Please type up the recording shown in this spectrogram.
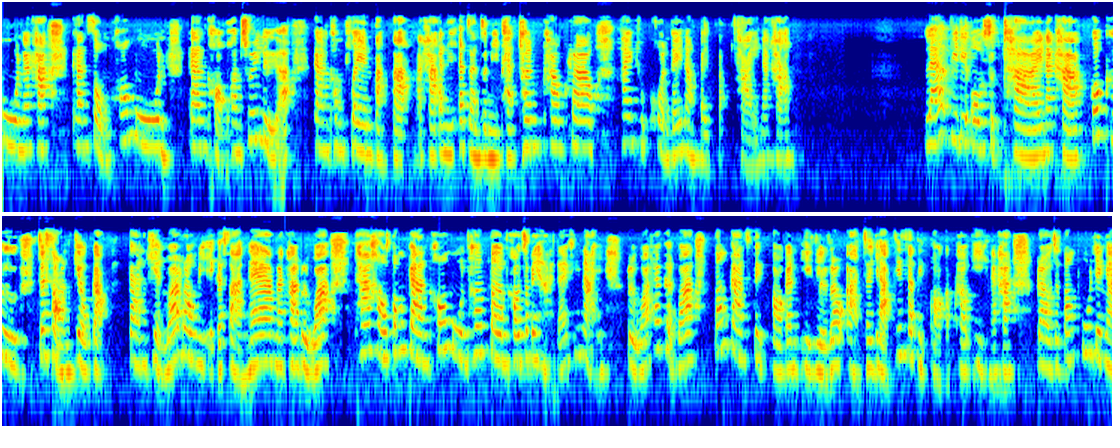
มูลนะคะ การส่งข้อมูล การขอความช่วยเหลือ การ complain ต่างๆนะคะ อันนี้อาจารย์จะมี pattern คร่าวๆ ให้ทุกคนได้นำไปปรับใช้นะคะและวิดีโอสุดท้ายนะคะ ก็คือจะสอนเกี่ยวกับ การเขียนว่าเรามีเอกสารแนบนะคะ หรือว่าถ้าเขาต้องการข้อมูลเพิ่มเติมเขาจะไปหาได้ที่ไหน หรือว่าถ้าเกิดว่าต้องการติดต่อกันอีก หรือเราอาจจะอยากที่จะติดต่อกับเขาอีกนะคะ เราจะต้องพูดยังไง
